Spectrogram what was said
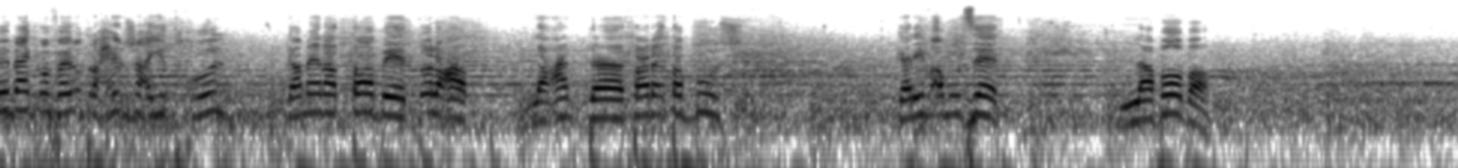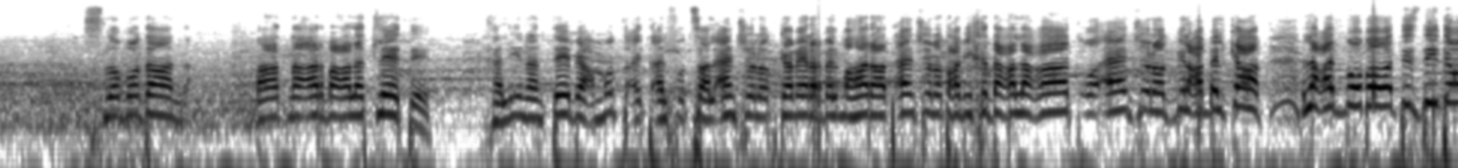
ب Bank of Beirut رح يرجع يدخل. كمان الطابة تلعب لعند طارق طبوش. كريم أبو زيد لبوبا. سلوبودان بعدنا أربعة على ثلاثة. خلينا نتابع متعة الفوتسال. انجلوت كاميرا بالمهارات. انجلوت عم يخدع على لغات وانجلوت بيلعب بالكعب. لعند بوبا والتسديدة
